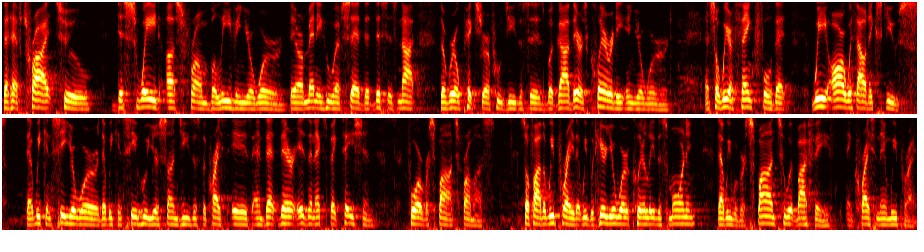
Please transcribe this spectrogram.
that have tried to dissuade us from believing your word. There are many who have said that this is not the real picture of who Jesus is, but God, there is clarity in your word. And so we are thankful that we are without excuse, that we can see your word, that we can see who your son Jesus the Christ is, and that there is an expectation for a response from us. So, Father, we pray that we would hear your word clearly this morning, that we would respond to it by faith. In Christ's name we pray.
